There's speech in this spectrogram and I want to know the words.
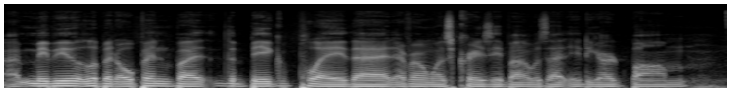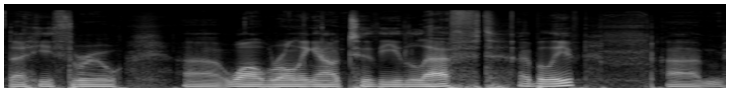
uh, maybe a little bit open, but the big play that everyone was crazy about was that 80 yard bomb that he threw uh, while rolling out to the left, I believe. Um,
